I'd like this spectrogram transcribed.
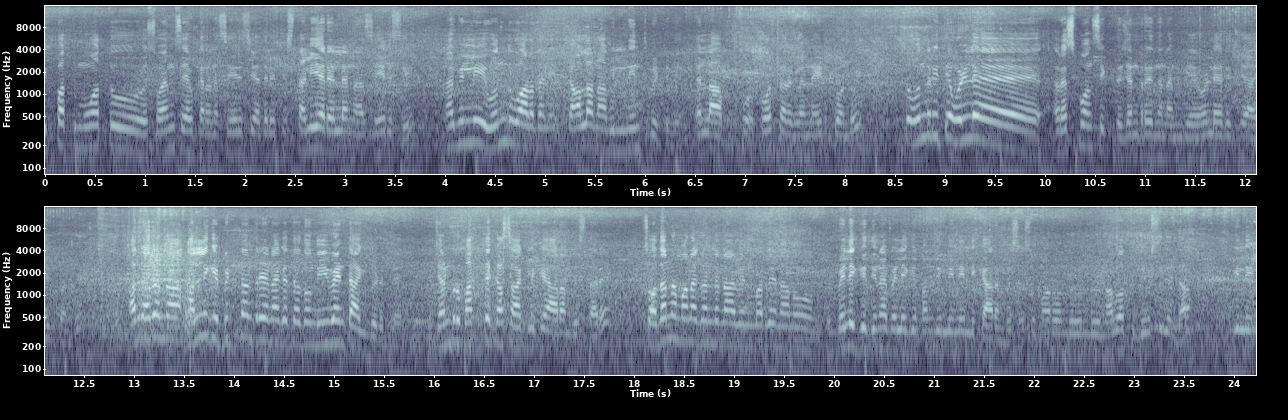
ಇಪ್ಪತ್ತು, ಮೂವತ್ತು ಸ್ವಯಂ ಸೇವಕರನ್ನು ಸೇರಿಸಿ, ಅದೇ ರೀತಿ ಸ್ಥಳೀಯರೆಲ್ಲನ ಸೇರಿಸಿ, ನಾವಿಲ್ಲಿ ಒಂದು ವಾರದ ಕಾಲ ನಾವಿಲ್ಲಿ ನಿಂತುಬಿಟ್ಟಿವಿ ಎಲ್ಲ ಪೋಸ್ಟರ್ಗಳನ್ನು ಇಟ್ಕೊಂಡು. ಸೊ ಒಂದು ರೀತಿಯ ಒಳ್ಳೆ ರೆಸ್ಪಾನ್ಸ್ ಸಿಕ್ತು ಜನರಿಂದ ನಮಗೆ, ಒಳ್ಳೆ ರೀತಿಯ ಇಟ್ಕೊಂಡು ಆದರೆ ಅದನ್ನು ಅಲ್ಲಿಗೆ ಬಿಟ್ಟ ನಂತರ ಏನಾಗುತ್ತೆ, ಅದೊಂದು ಇವೆಂಟ್ ಆಗಿಬಿಡುತ್ತೆ. ಜನರು ಮತ್ತೆ ಕಸ ಹಾಕಲಿಕ್ಕೆ ಆರಂಭಿಸ್ತಾರೆ. ಸೊ ಅದನ್ನು ಮನಗಂಡು ನಾವೇನು ಮಾಡಿದೆ, ನಾನು ಬೆಳಿಗ್ಗೆ, ದಿನ ಬೆಳಿಗ್ಗೆ ಬಂದು ಇಲ್ಲಿ ನಿಲ್ಲಕ್ಕೆ ಆರಂಭಿಸಿದೆ. ಸುಮಾರು ಒಂದು ಒಂದು ನಲವತ್ತು ದಿವಸದಿಂದ ಇಲ್ಲಿ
